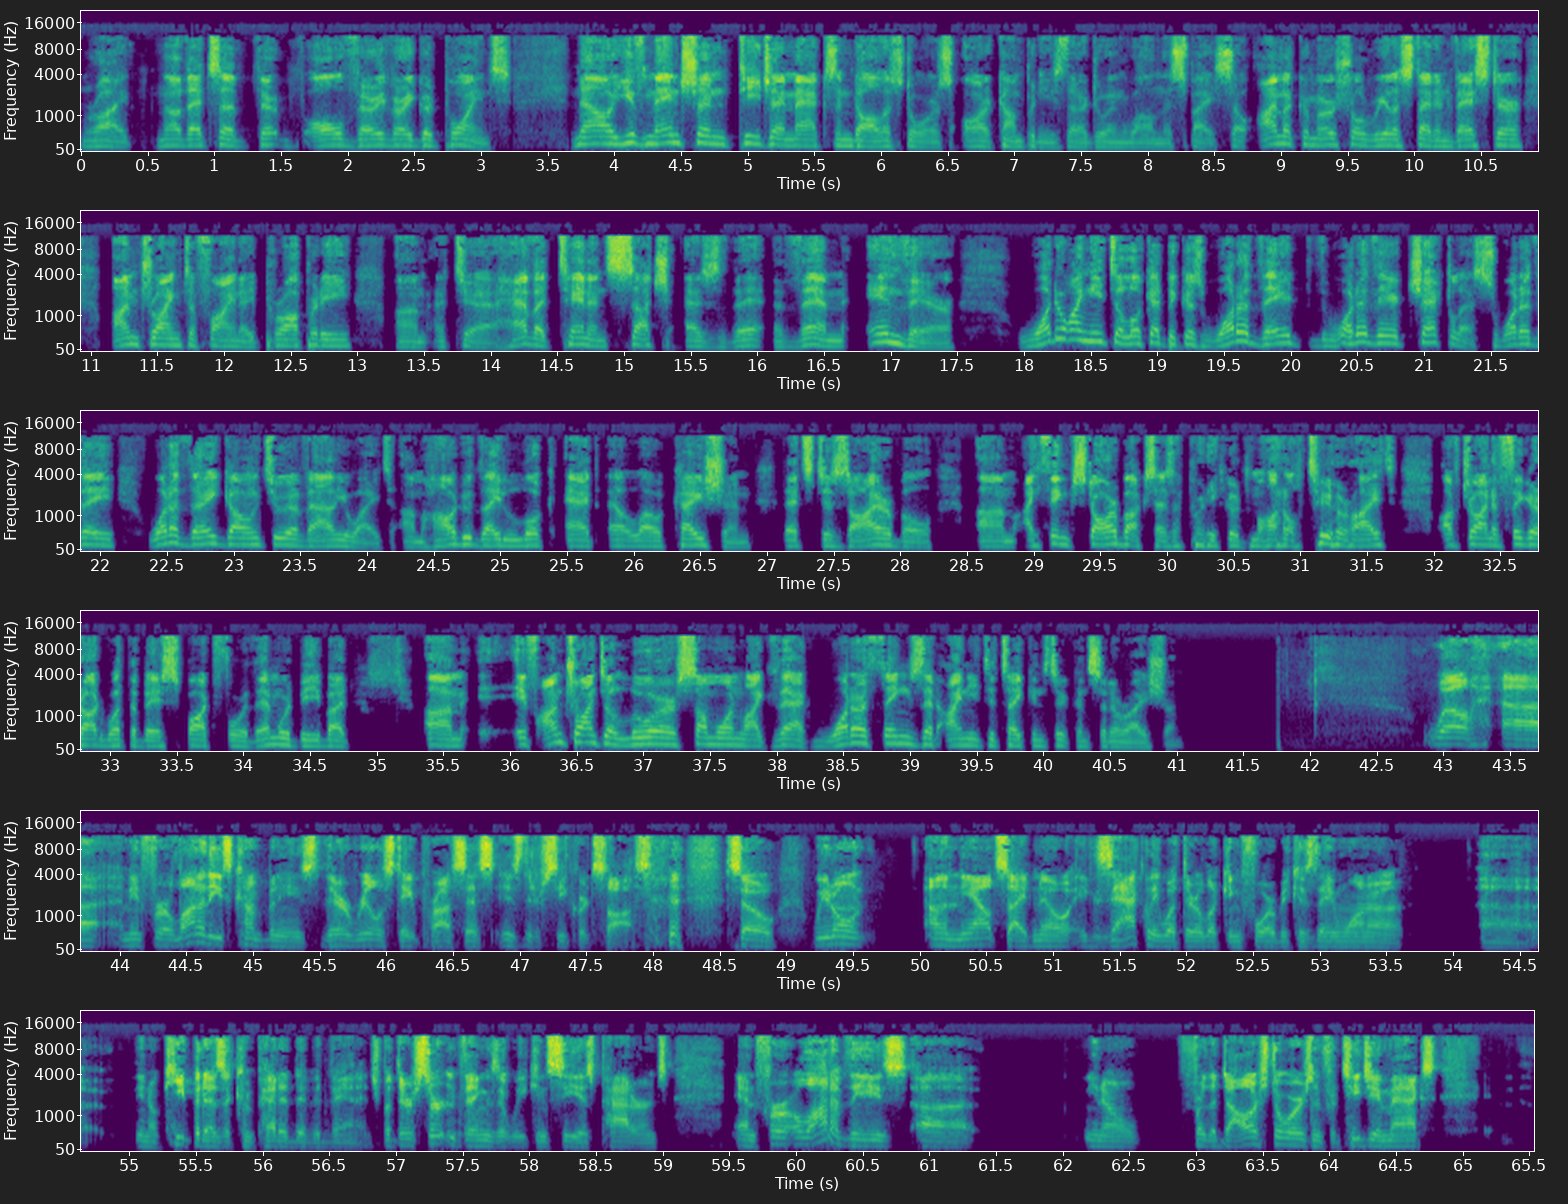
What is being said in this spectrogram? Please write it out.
Right. No, that's a all very, very good points. Now, you've mentioned TJ Maxx and dollar stores are companies that are doing well in this space. So I'm a commercial real estate investor. I'm trying to find a property um, to have a tenant such as the, them in there. What do I need to look at? Because what are their what are their checklists? What are they what are they going to evaluate? Um, how do they look at a location that's desirable? Um, I think Starbucks has a pretty good model too, right? Of trying to figure out what the best spot for them would be. But um, if I'm trying to lure someone like that, what are things that I need to take into consideration? Well, uh, I mean, for a lot of these companies, their real estate process is their secret sauce. so we don't, on the outside, know exactly what they're looking for because they want to, uh, you know, keep it as a competitive advantage. But there are certain things that we can see as patterns, and for a lot of these, uh, you know, for the dollar stores and for TJ Maxx,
